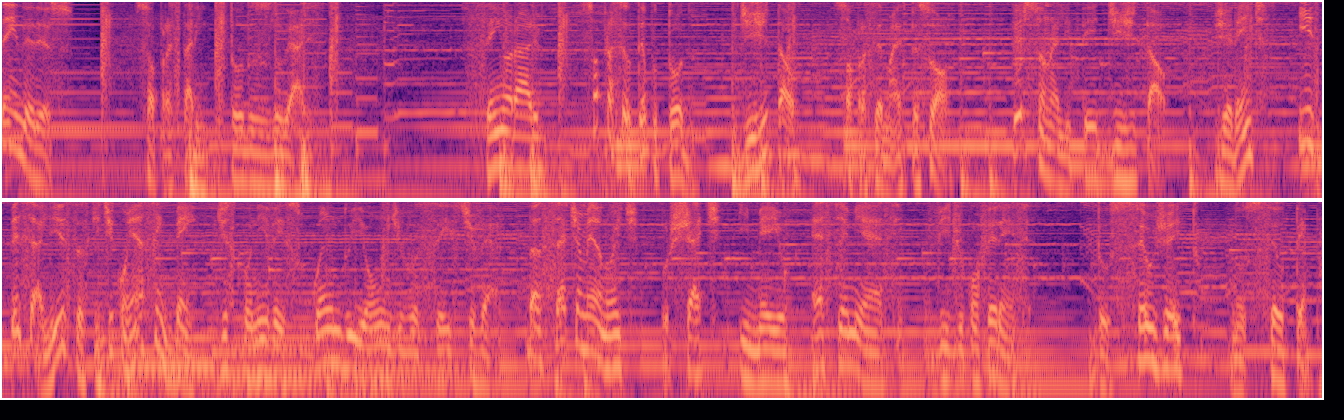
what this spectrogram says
Sem endereço, só para estar em todos os lugares. Sem horário, só para ser o tempo todo. Digital, só para ser mais pessoal. Personalité Digital. Gerentes e especialistas que te conhecem bem, disponíveis quando e onde você estiver. Das 7 à meia-noite, por chat, e-mail, SMS, videoconferência. Do seu jeito, no seu tempo.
